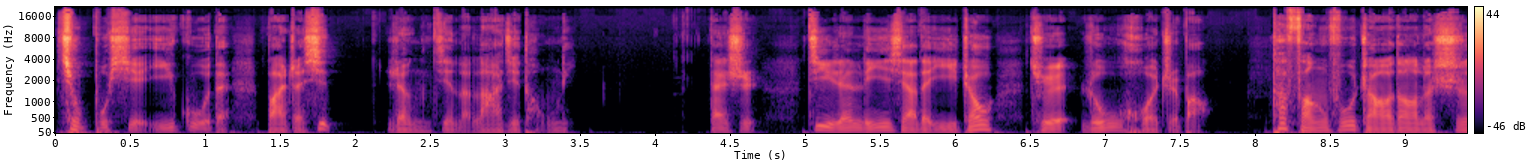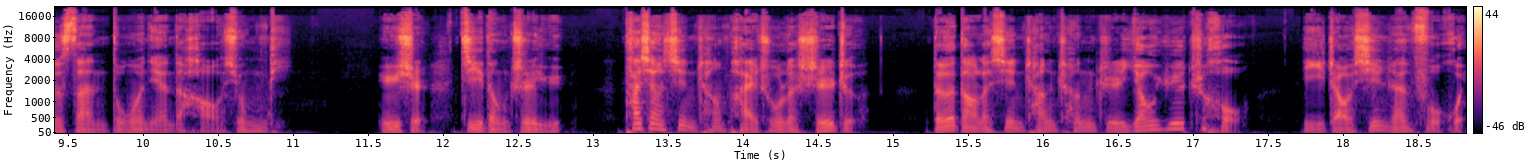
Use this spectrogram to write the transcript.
就不屑一顾的把这信扔进了垃圾桶里。但是寄人篱下的一招却如获至宝，他仿佛找到了失散多年的好兄弟。于是激动之余，他向信长派出了使者，得到了信长诚挚邀约之后，一招欣然赴会，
